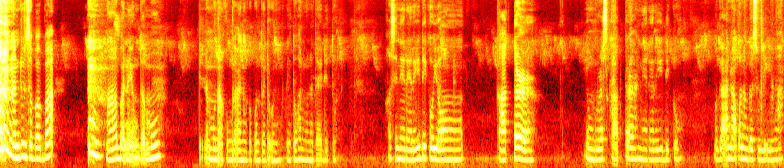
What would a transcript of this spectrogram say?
nandun sa baba. Mahaba na yung damo. Hindi na muna akong gaanong papunta doon. Pintuhan muna tayo dito. Kasi nire-ready ko yung cutter. Yung grass cutter. Nire-ready ko. Mag-aano ako ng gasolina.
